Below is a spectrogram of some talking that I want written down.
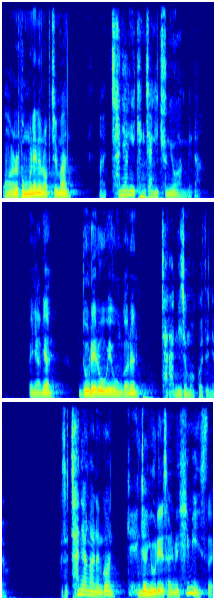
오늘 본문에는 없지만 아, 찬양이 굉장히 중요합니다. 왜냐하면 노래로 외운 거는 잘 안 잊어먹거든요. 그래서 찬양하는 건 굉장히 우리의 삶에 힘이 있어요.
